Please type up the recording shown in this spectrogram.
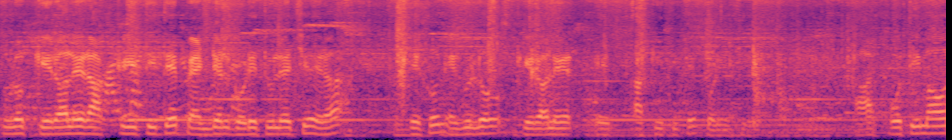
পুরো কেরলের আকৃতিতে প্যান্ডেল গড়ে তুলেছে এরা। দেখুন, এগুলো কেরলের আকৃতিতে করেছে আর প্রতিমাও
